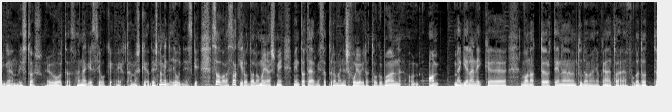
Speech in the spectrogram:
igen, biztos. Ő volt az? Hát egész jó értelmes kérdés. Na mindegy, úgy néz ki. Szóval a szakirodalom olyasmi, mint a természettudományos folyóiratokban, a, megjelenik, van a történelem tudományok által elfogadott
